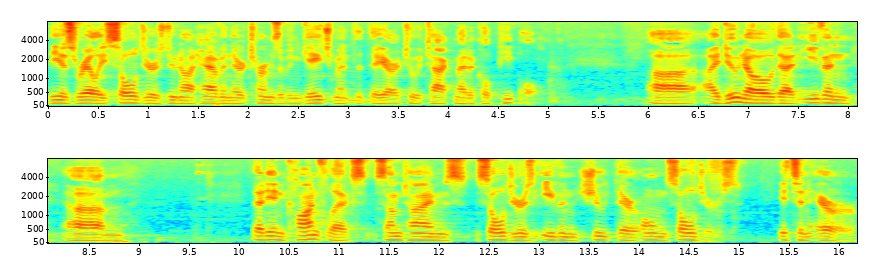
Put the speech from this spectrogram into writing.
the Israeli soldiers do not have in their terms of engagement that they are to attack medical people. Uh, I do know that even um, that in conflicts, sometimes soldiers even shoot their own soldiers. It's an error.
